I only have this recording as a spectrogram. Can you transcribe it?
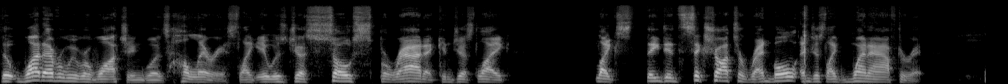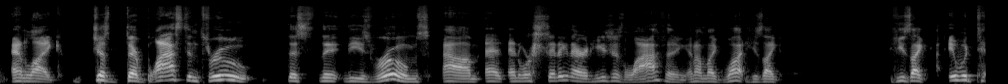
the whatever we were watching was hilarious. Like it was just so sporadic and just like like they did six shots of Red Bull and just like went after it, and like just they're blasting through this the, these rooms um and and we're sitting there and he's just laughing and i'm like what? He's like he's like it would t-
